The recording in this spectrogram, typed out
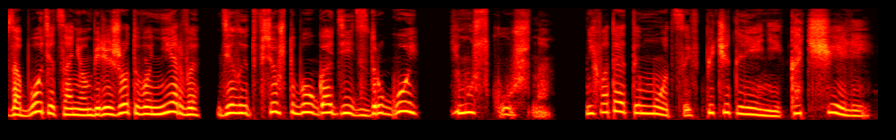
заботится о нем, бережет его нервы, делает все, чтобы угодить. С другой, ему скучно. Не хватает эмоций, впечатлений, качелей.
